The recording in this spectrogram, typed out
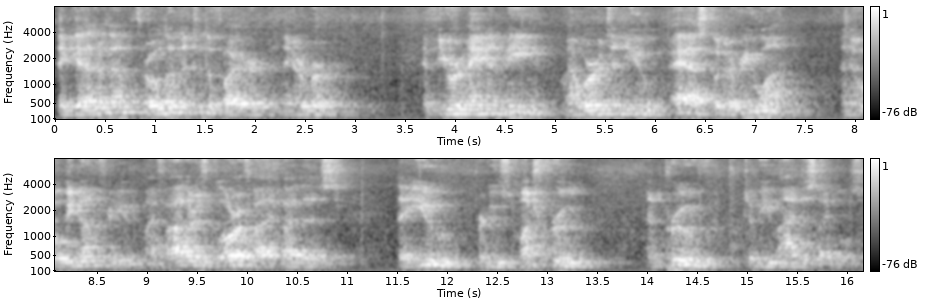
They gather them, throw them into the fire, and they are burned. If you remain in me, my words in you, ask whatever you want, and it will be done for you. My Father is glorified by this, that you produce much fruit and prove to be my disciples.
